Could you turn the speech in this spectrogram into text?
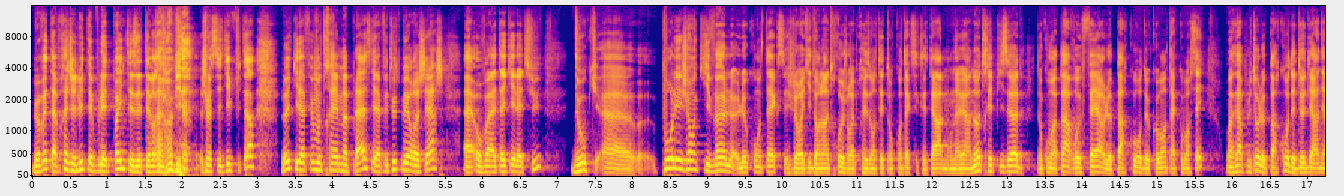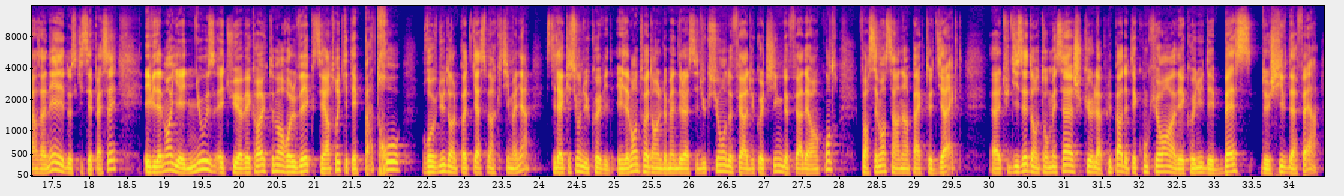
Mais en fait, après, j'ai lu tes bullet points, ils étaient vraiment bien. Je me suis dit, putain, le mec, il a fait mon travail à ma place, il a fait toutes mes recherches. on va attaquer là-dessus. Donc, euh, pour les gens qui veulent le contexte, et je l'aurais dit dans l'intro, j'aurais présenté ton contexte, etc., mais on avait un autre épisode, donc on va pas refaire le parcours de comment tu as commencé, on va faire plutôt le parcours des deux dernières années et de ce qui s'est passé. Évidemment, il y a une news, et tu avais correctement relevé que c'est un truc qui n'était pas trop revenu dans le podcast Marketing Mania, c'était la question du Covid. Évidemment, toi, dans le domaine de la séduction, de faire du coaching, de faire des rencontres, forcément, ça a un impact direct. Euh, tu disais dans ton message que la plupart de tes concurrents avaient connu des baisses de chiffre d'affaires.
